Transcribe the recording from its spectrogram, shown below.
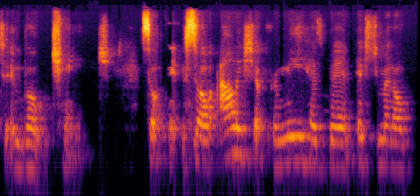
to invoke change? So, so allyship for me has been instrumental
